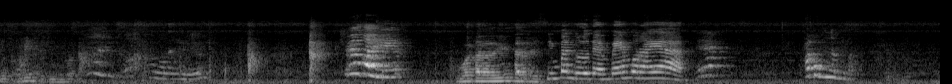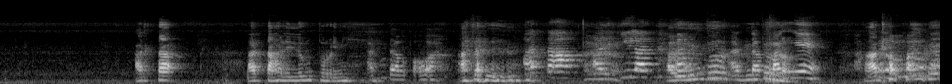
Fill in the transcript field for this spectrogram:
Perbaiki. Nih. Simpan dulu tempe mau raya. Apa Pak? Atta, atta haliluntur ini. Atta wah. Atta haliluntur. Ata, alikilat. Haliluntur. Atta pange. Atta pange.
